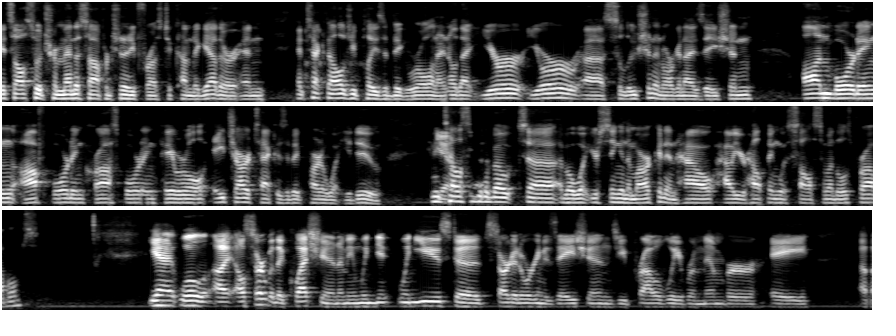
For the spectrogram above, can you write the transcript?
It's also a tremendous opportunity for us to come together and and technology plays a big role. And I know that your your uh, solution and organization onboarding, offboarding, crossboarding, payroll, HR tech is a big part of what you do. Can you yeah. tell us a bit about uh, about what you're seeing in the market and how how you're helping with solve some of those problems? Yeah, well, I, will start with a question. I mean, when you, when you used to start at organizations, you probably remember a a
